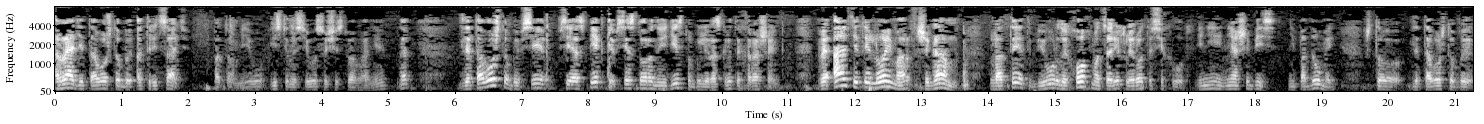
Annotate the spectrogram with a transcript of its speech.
ради того, чтобы отрицать потом его, истинность его существования, да, для того, чтобы все, все аспекты, все стороны единства были раскрыты хорошенько. Альти ты лоймар шигам латет биур хохма царих лерота сихлут. И не, не ошибись, не подумай, что для того, чтобы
